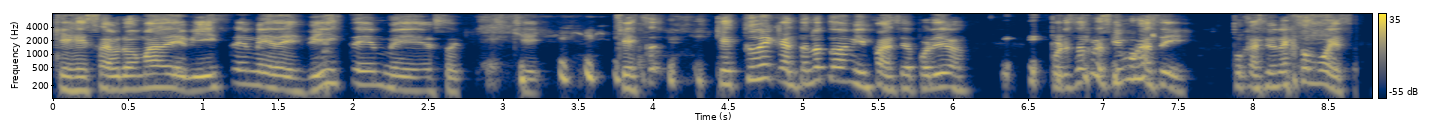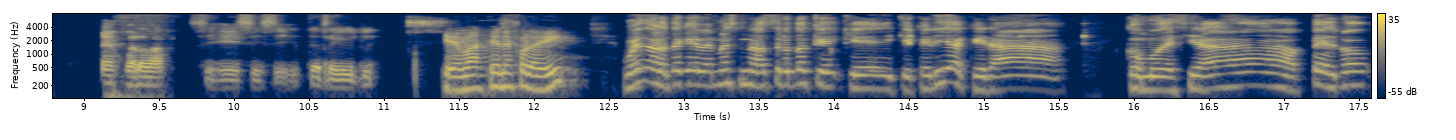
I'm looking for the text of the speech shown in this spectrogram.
que es esa broma de viste, me desviste, me, o sea, que, que, esto- que estuve cantando toda mi infancia, por Dios. Por eso crecimos así, por canciones como esa. Es verdad. Sí, sí, sí, terrible. ¿Qué más tienes por ahí? Bueno, ahorita que había mencionado hace rato que, que, que quería, que era, como decía Pedro,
